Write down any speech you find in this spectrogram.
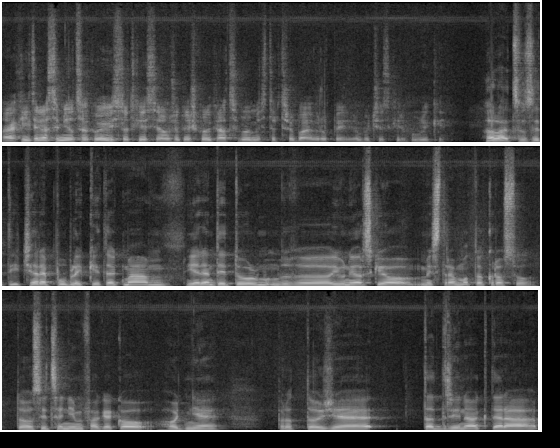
A jaký teda jsi měl celkové výsledky, jestli nám řekneš, kolikrát jsi byl mistr třeba Evropy nebo České republiky? Hele, co se týče republiky, tak mám jeden titul juniorského mistra v motokrosu. Toho si cením fakt jako hodně, protože ta dřina, která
